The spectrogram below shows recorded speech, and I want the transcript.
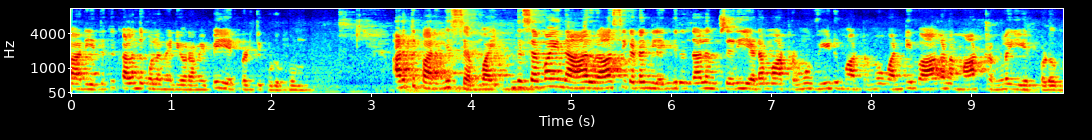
காரியத்துக்கு கலந்து கொள்ள வேண்டிய ஒரு அமைப்பை ஏற்படுத்தி கொடுக்கும். அடுத்து பாருங்க செவ்வாய். இந்த செவ்வாய் இந்த ஆறு ராசி கட்டங்கள் எங்கிருந்தாலும் சரி இடமாற்றமோ வீடு மாற்றமோ வண்டி வாகன மாற்றங்களோ ஏற்படும்.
